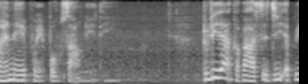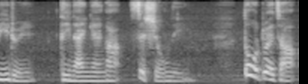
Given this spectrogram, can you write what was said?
ဝမ်းနည်းဖွယ်ပုံဆောင်နေသည်ဒုတိယကမ္ဘာစစ်ကြီးအပြီးတွင်ဒီနိုင်ငံကစစ်ရှုံးသည်တို့အတွက်ကြောင့်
